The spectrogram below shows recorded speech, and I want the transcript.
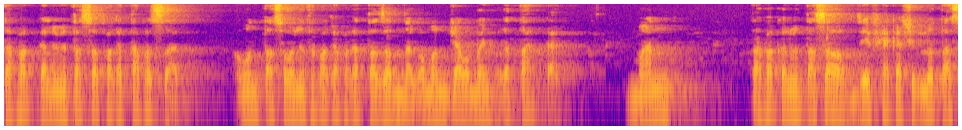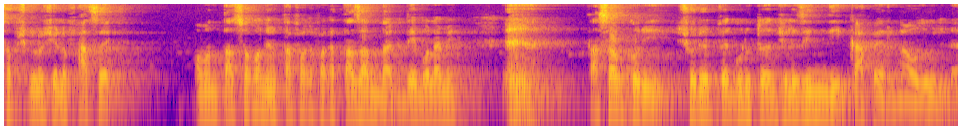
তাফাক কালেমে তাসা ফাঁকা তাফাসাক, অমন তাসবানে ফাঁকা তাজান্নাক, অমন জামাবাইন ফাঁকা তাহাক্কাক মান তাফা কালেমে তাসাফ যে ফেঁকা শিখলো তাসাফ শিখলো সেগুলো ফাঁসে অমন তাসফানে তাফাকা ফাঁকা তাজান্নাক, যে বলে আমি তাসাফ করি শরীয়তে গুরুত্ব ছিল জিন্দি, কাফের নাওজুবিল্লা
